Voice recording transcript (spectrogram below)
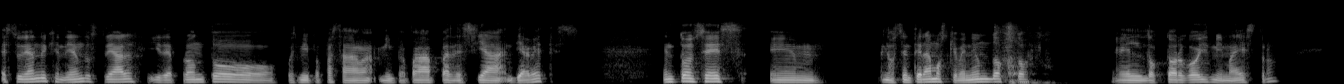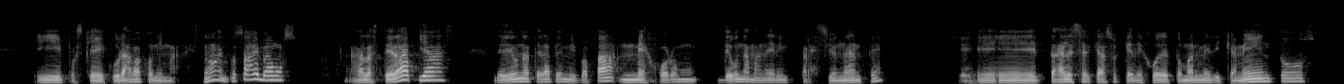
estudiando ingeniería industrial y de pronto, pues mi papá estaba, mi papá padecía diabetes. Entonces, em, nos enteramos que venía un doctor, el doctor Gois, mi maestro, y pues que curaba con imanes, ¿no? Entonces, ahí vamos a las terapias, le di una terapia a mi papá, mejoró de una manera impresionante. Eh, tal es el caso que dejó de tomar medicamentos,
